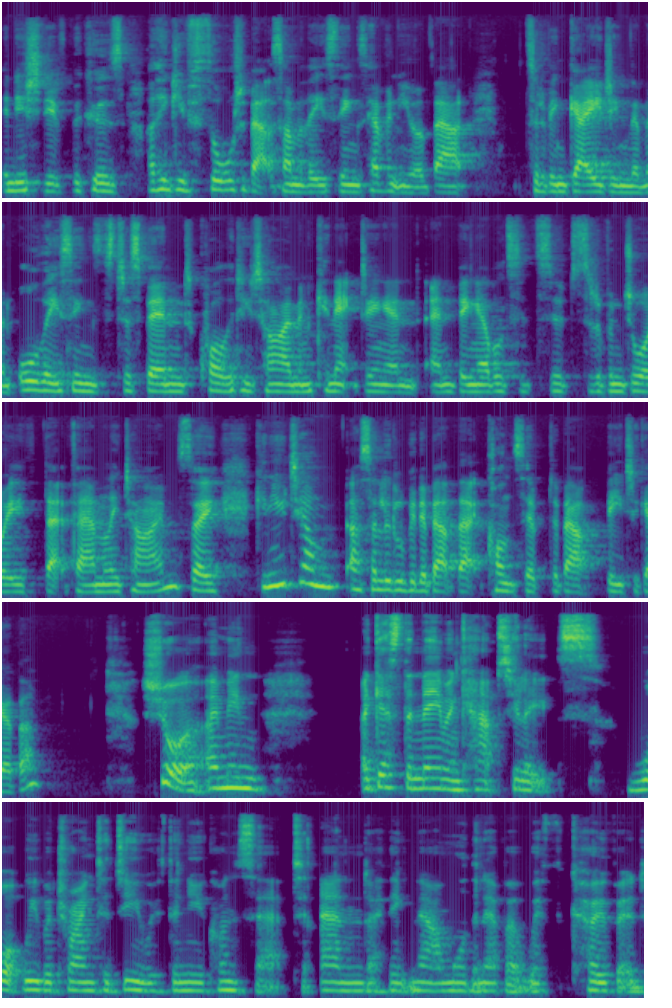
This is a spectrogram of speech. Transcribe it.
initiative because I think you've thought about some of these things, haven't you? About sort of engaging them and all these things to spend quality time and connecting and, and being able to, to sort of enjoy that family time. So, can you tell us a little bit about that concept about Be Together? Sure. I mean, I guess the name encapsulates what we were trying to do with the new concept. And I think now more than ever with COVID,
